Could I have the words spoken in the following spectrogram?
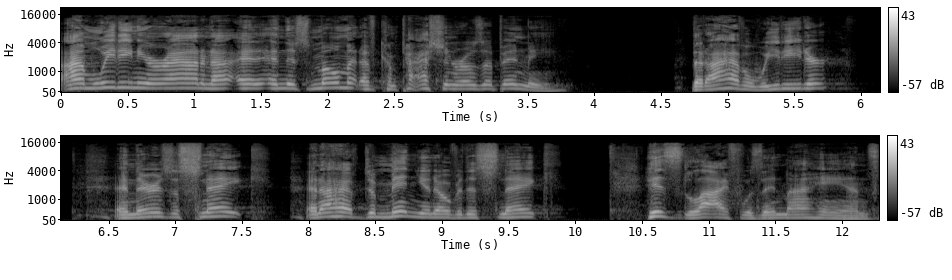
I'm weed eating around and, I, and, and this moment of compassion rose up in me that I have a weed eater and there is a snake, and I have dominion over this snake. His life was in my hands.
